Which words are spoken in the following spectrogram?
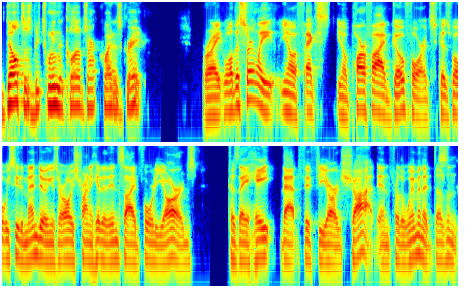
deltas between the clubs aren't quite as great. Right. Well, this certainly, you know, affects, you know, par five go for it because what we see the men doing is they're always trying to hit it inside 40 yards because they hate that 50 yard shot. And for the women, it doesn't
